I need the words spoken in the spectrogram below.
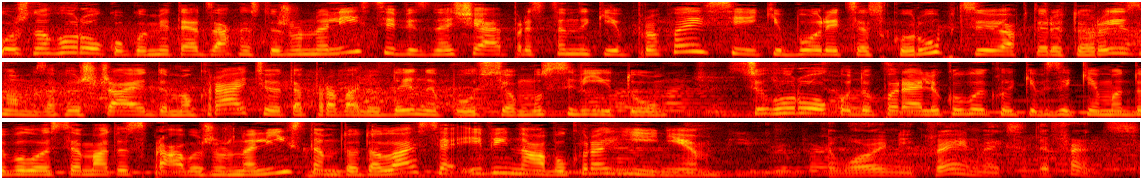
Кожного року комітет захисту журналістів відзначає представників професії, які борються з корупцією, авторитаризмом, захищають демократію та права людини по всьому світу. Цього року до переліку викликів, з якими довелося мати справу журналістам, додалася і війна в Україні. The war in Ukraine makes a difference.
